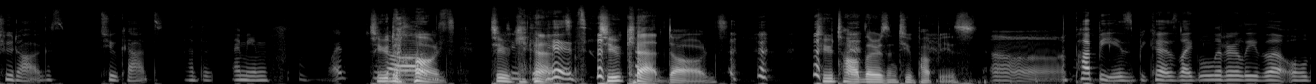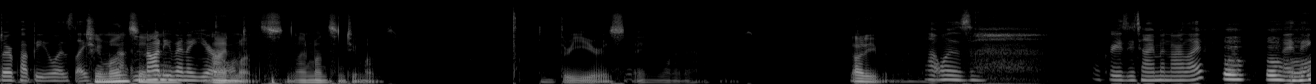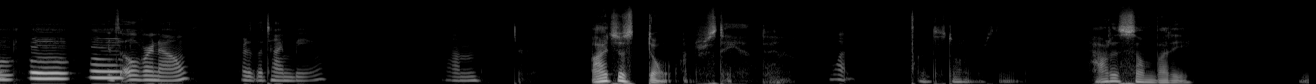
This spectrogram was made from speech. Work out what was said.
two dogs, two cats. At the, I mean, what? Two dogs, two, two cats, two cat dogs, two toddlers, and two puppies. Uh, puppies, because like literally the older puppy was like two not- months, not, even a year Nine old. months, nine months and two months. Three years and one and a half years. Not even one That was a crazy time in our life. I think it's over now, for the time being. Um, I just don't understand. what? I just don't understand. How does somebody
